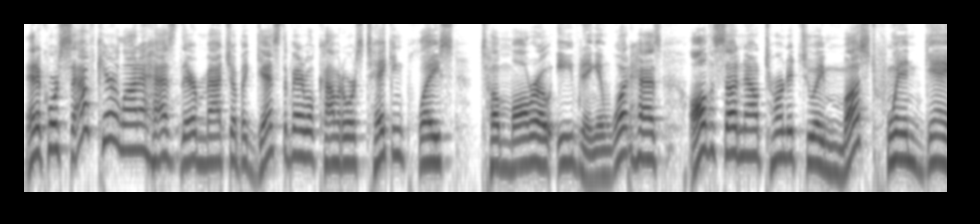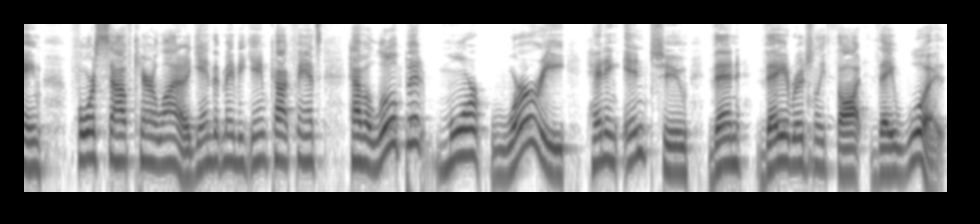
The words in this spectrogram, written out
And of course, South Carolina has their matchup against the Vanderbilt Commodores taking place tomorrow evening. And what has all of a sudden now turned into a must win game for South Carolina, a game that maybe Gamecock fans have a little bit more worry heading into than they originally thought they would.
